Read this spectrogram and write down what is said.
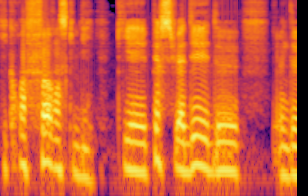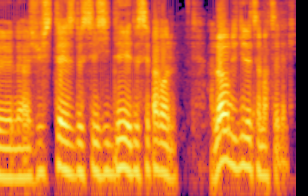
qui croit fort en ce qu'il dit, qui est persuadé de, de la justesse de ses idées et de ses paroles. Alors, lui dit le Tzemar Tzedek,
